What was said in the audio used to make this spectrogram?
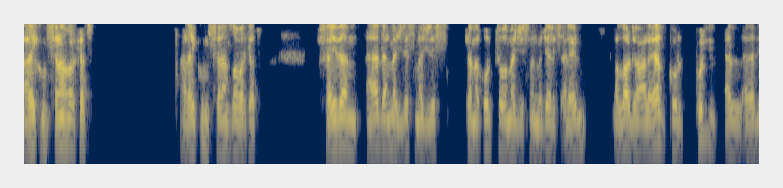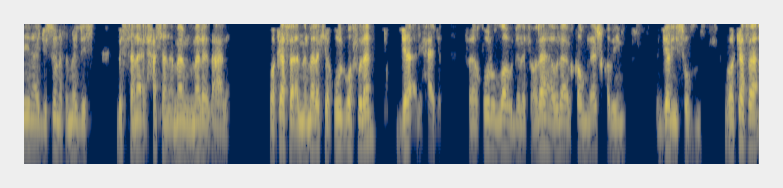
عليكم السلام وبركاته. عليكم السلام وبركاته. فإذا هذا المجلس مجلس كما قلت هو مجلس من مجالس العلم. الله وعلا يذكر كل الذين يجلسون في المجلس بالثناء الحسن أمام الملأ الأعلى. وكفى أن الملك يقول وفلان جاء لحاجة. فيقول الله جل في علاه هؤلاء القوم لا يشقى بهم جليسهم. وكفى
